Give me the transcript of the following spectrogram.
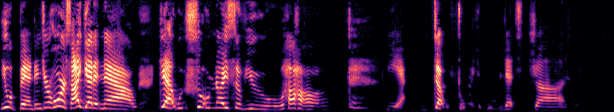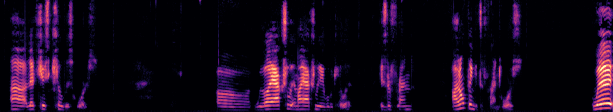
You abandoned your horse. I get it now. That was so nice of you. Ha ha. Yeah, that was so nice of you. Let's just uh, let's just kill this horse. Uh, will I actually, am I actually able to kill it? Is it a friend? I don't think it's a friend horse. Wait,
